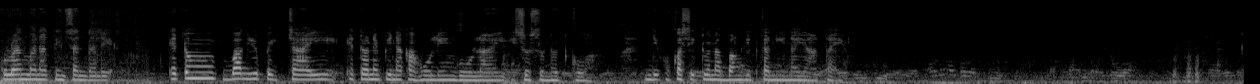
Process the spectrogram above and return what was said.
Kuluan ba natin sandali? Itong bagyo pechay ito na pinakahuling gulay isusunod ko. Hindi ko kasi ito nabanggit kanina yata eh ayan sunod natin itong bagyo pechay wala lagay muna tayo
